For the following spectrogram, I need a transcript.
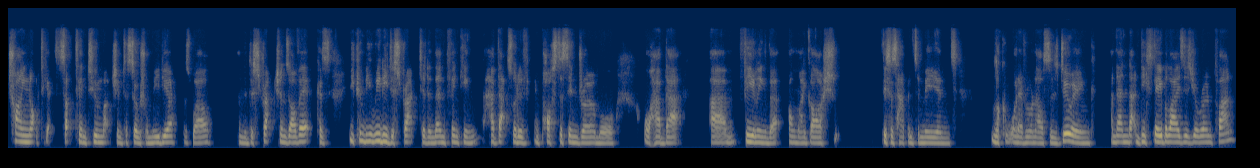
trying not to get sucked in too much into social media as well and the distractions of it because you can be really distracted and then thinking have that sort of imposter syndrome or or have that um, feeling that oh my gosh this has happened to me and look at what everyone else is doing. And then that destabilizes your own plan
